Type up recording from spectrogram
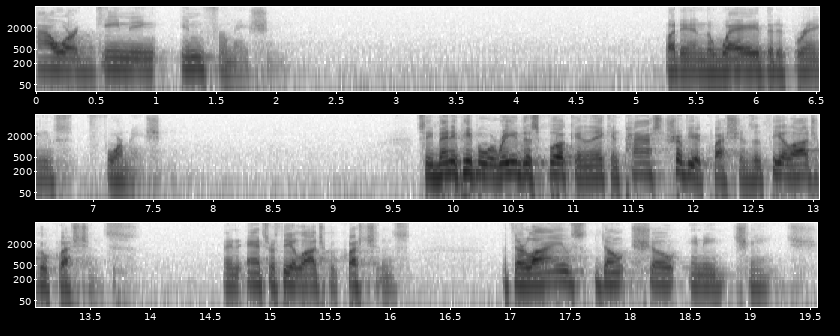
our gaining information, but in the way that it brings formation. See, many people will read this book and they can pass trivia questions and theological questions and answer theological questions, but their lives don't show any change.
